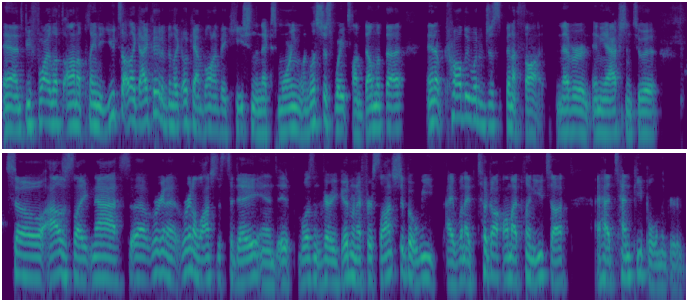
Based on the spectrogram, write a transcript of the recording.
and before I left on a plane to Utah, like I could have been like, okay, I'm going on vacation the next morning. Like, let's just wait till I'm done with that. and it probably would have just been a thought, never any action to it. So I was just like, nah, uh, we're gonna we're gonna launch this today, and it wasn't very good when I first launched it. But we, I when I took off on my plane to Utah, I had ten people in the group.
